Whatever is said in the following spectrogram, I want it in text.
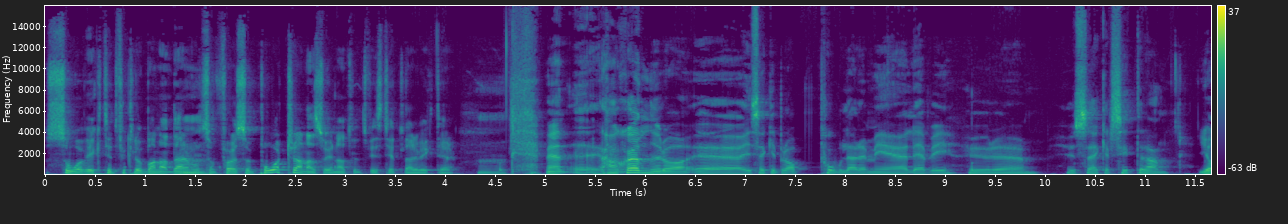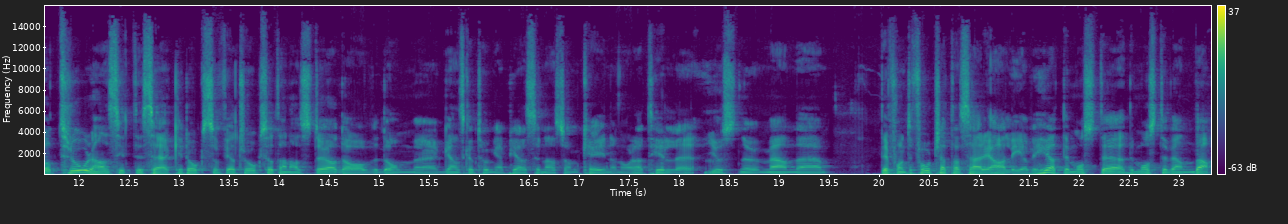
så viktigt för klubbarna. Däremot Mm. som för supportrarna så är naturligtvis titlar viktigare. Men eh, han själv nu då, eh, är säkert bra polare med Levi. Hur, eh, hur säkert sitter han? Jag tror han sitter säkert också, för jag tror också att han har stöd av de eh, ganska tunga pjäserna som Kane och några till eh, just nu. Men eh, det får inte fortsätta så här i all evighet. Det måste, det måste vända.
